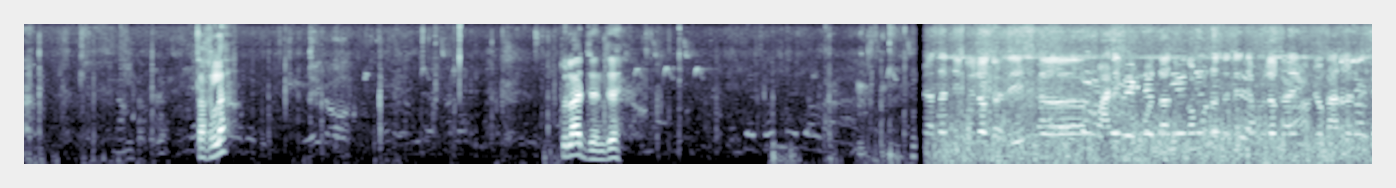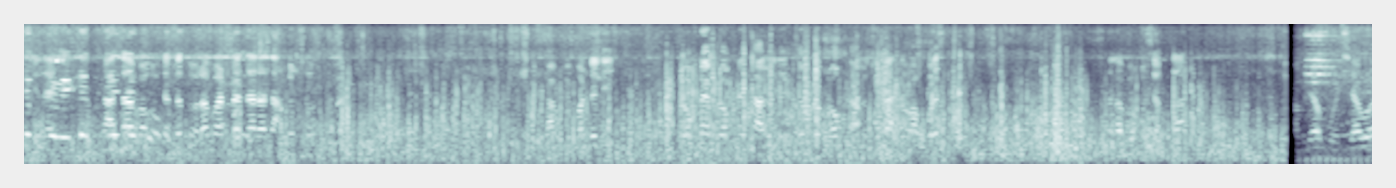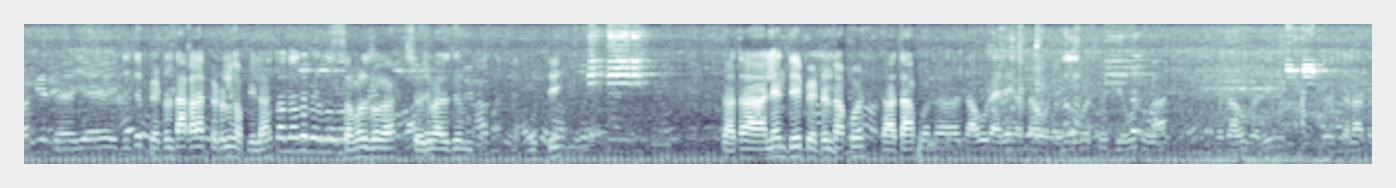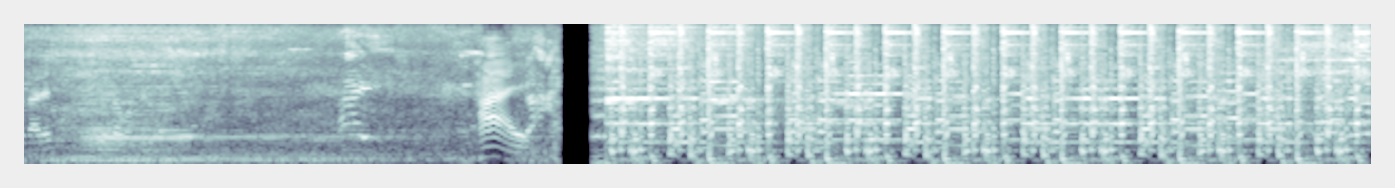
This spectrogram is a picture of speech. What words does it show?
थकलं? तुला झंझे मुलं घरी पाणी खूप होता धुका पण त्याच्यामुळं काही व्हिडिओ काढायला नाही. आता बघू शकता थोडाफार नजारा दाखवतो. आपली मंडळी ब्लॉक नाही ब्लॉक नाही चालू त्यांच्यामुळे ब्लॉक चालू केला आता वापस. त्याला बघू शकता. आपल्या म्हशावर हे तिथे पेट्रोल टाकायला पेट्रोल खपलेला. समोर बघा शिवाजी महाराजांची मूर्ती. तर आता आले ते पेट्रोल टाकून. तर आता आपण जाऊ डायरेक्ट आता हॉटेलवर जेवू थोडा. मग जाऊ घरी तर चला आता डायरेक्ट। हॉटेल हाय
